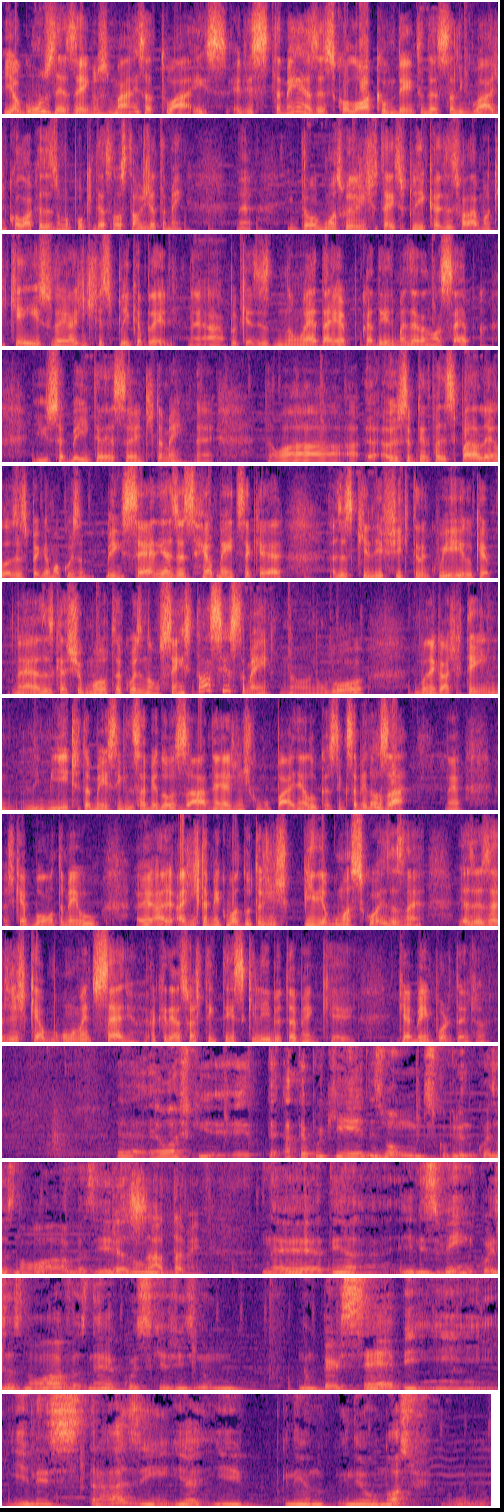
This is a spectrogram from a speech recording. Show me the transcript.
E alguns desenhos mais atuais, eles também às vezes colocam dentro dessa linguagem, colocam às vezes um pouquinho dessa nostalgia também, né? Então algumas coisas a gente até explica, às vezes fala, ah, mas o que, que é isso? Daí a gente explica para ele, né? Ah, porque às vezes não é da época dele, mas é da nossa época. E isso é bem interessante também, né? Então a, a, eu sempre tento fazer esse paralelo, às vezes pegar uma coisa bem séria e às vezes realmente você quer, às vezes que ele fique tranquilo, quer, né, às vezes quer assistir alguma outra coisa não sense, então assista também. Não, não vou não vou negar, acho que tem limite também, você tem que saber dosar, né? A gente como pai, né, Lucas, tem que saber dosar, né? Acho que é bom também o é, a, a, gente também como adulto a gente pira em algumas coisas, né? E às vezes a gente quer um, um momento sério. A criança acho que tem que ter esse equilíbrio também, que é, que é bem importante, né? É, eu acho que até porque eles vão descobrindo coisas novas e eles Exatamente. Vão, né, a, eles veem coisas novas, né, coisas que a gente não, não percebe e, e eles trazem e, e que nem, nem o nosso o,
